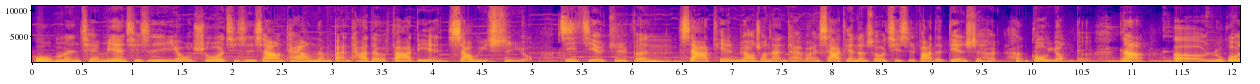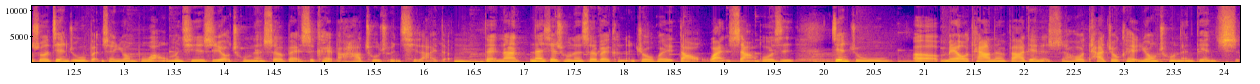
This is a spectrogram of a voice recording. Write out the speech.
我们前面其实有说，其实像太阳能板，它的发电效益是有季节之分。嗯、夏天，比方说南台湾夏天的时候，其实发的电是很很够用的。那呃，如果说建筑物本身用不完，我们其实是有储能设备，是可以把它储存起来的。嗯，对，那那些储能设备可能就会到晚上，或者是建筑物呃没有太阳能发电的时候，它就可以用储能电池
